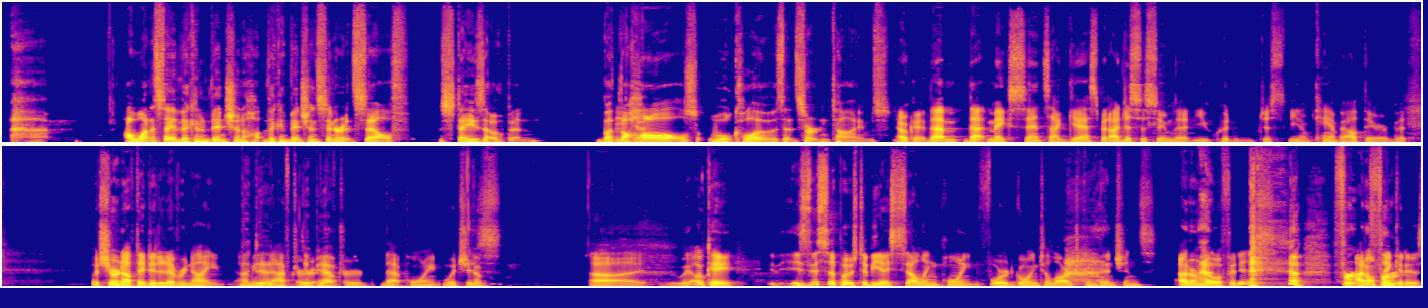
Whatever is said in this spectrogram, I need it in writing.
I want to say the convention, the convention center itself stays open, but the okay. halls will close at certain times. Okay, that that makes sense, I guess. But I just assumed that you couldn't just you know camp out there. But but sure enough, they did it every night. I they mean, did. after yep, yep. after that point, which yep. is uh okay is this supposed to be a selling point for going to large conventions? I don't know if it is. for I don't for, think it is.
